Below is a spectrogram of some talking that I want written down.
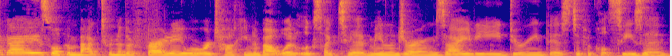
guys, welcome back to another Friday where we're talking about what it looks like to manage our anxiety during this difficult season.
